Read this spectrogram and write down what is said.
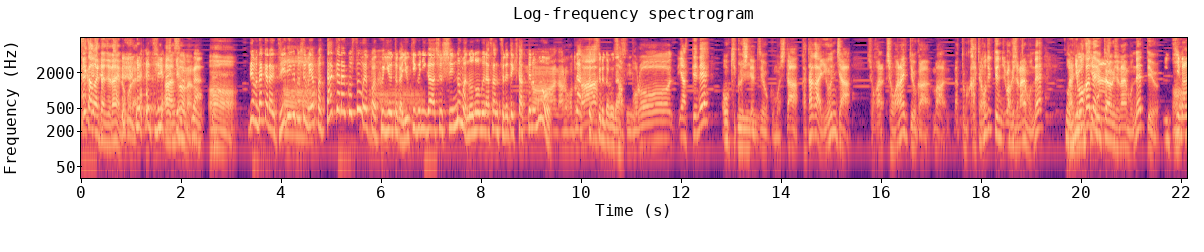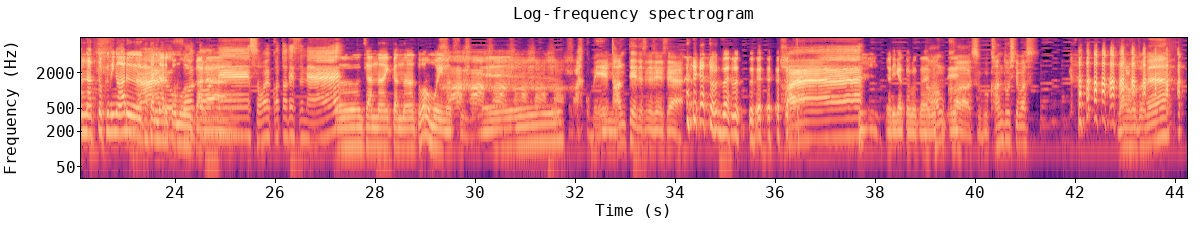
生考えたんじゃないのこれ。違うあそうなさ。のでもだから J リーグとしてもやっぱだからこそやっぱ冬とか雪国側出身のまあ野々村さん連れてきたってのも納得するとこだし。札幌やってね大きくして強くもした方が言うんじゃしょうがしょうがないっていうかまあ納得勝手なこと言ってるわけじゃないもんね何も分かんない言ってるわけじゃないもんねっていう一番納得みのある方になると思うから。ねそういうことですねうん、じゃないかなとは思いますあね。はあはあはあこれ名探偵ですね先生ありがとうございます。はありがとうございいなんます、ね。かすごい感動してますなるほどね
